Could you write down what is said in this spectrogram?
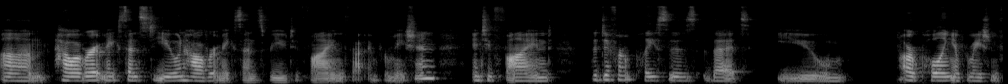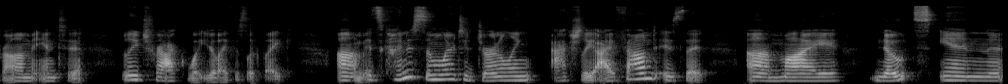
um, however it makes sense to you and however it makes sense for you to find that information and to find the different places that you are pulling information from and to really track what your life has looked like. Um, it's kind of similar to journaling. Actually, I found is that um, my notes in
